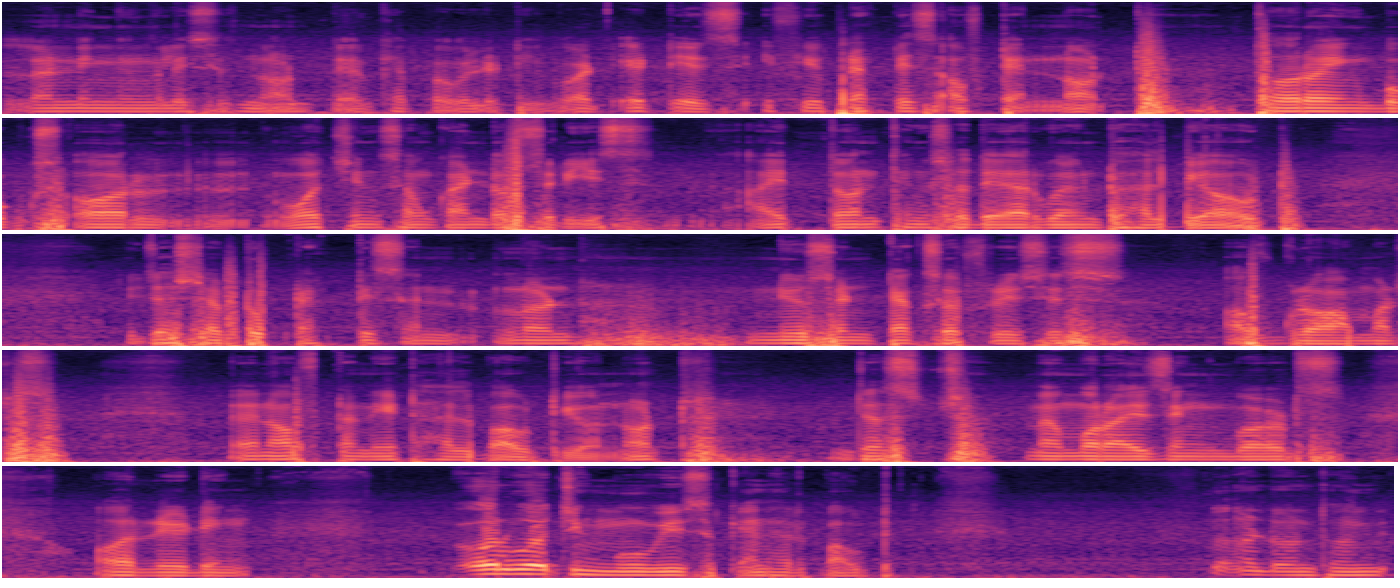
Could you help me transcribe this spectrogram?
learning english is not their capability but it is if you practice often not throwing books or watching some kind of series i don't think so they are going to help you out you just have to practice and learn new syntax or phrases of grammars then often it help out you not just memorizing words or reading or watching movies can help out i don't think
